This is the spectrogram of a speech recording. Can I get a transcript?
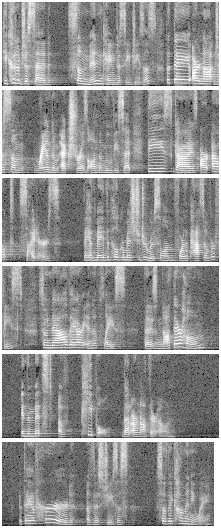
He could have just said, some men came to see Jesus, but they are not just some random extras on the movie set. These guys are outsiders. They have made the pilgrimage to Jerusalem for the Passover feast, so now they are in a place that is not their home, in the midst of people that are not their own. But they have heard of this Jesus, so they come anyway.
